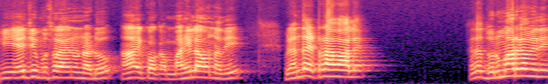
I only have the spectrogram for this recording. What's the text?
గీ ఏజీ ముసలాయన ఉన్నాడు. ఇంకొక మహిళ ఉన్నది. వీళ్ళంతా ఎట్లా రావాలి? ఎంత దుర్మార్గం ఇది.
